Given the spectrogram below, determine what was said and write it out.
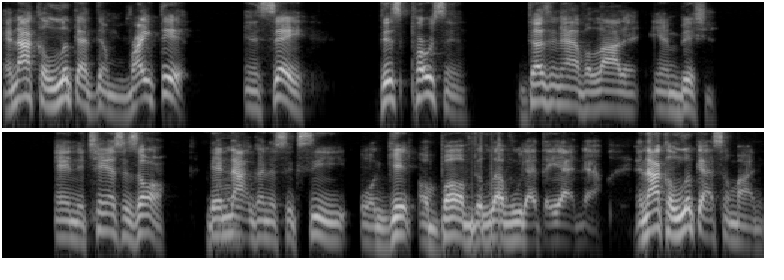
And I could look at them right there and say, this person doesn't have a lot of ambition. And the chances are they're not going to succeed or get above the level that they at now. And I can look at somebody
